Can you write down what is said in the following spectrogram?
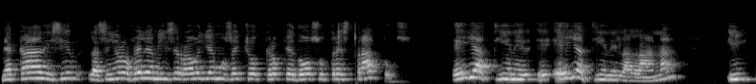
Me acaba de decir, la señora Ofelia me dice, Raúl, ya hemos hecho creo que dos o tres tratos. Ella tiene, e, ella tiene la lana y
